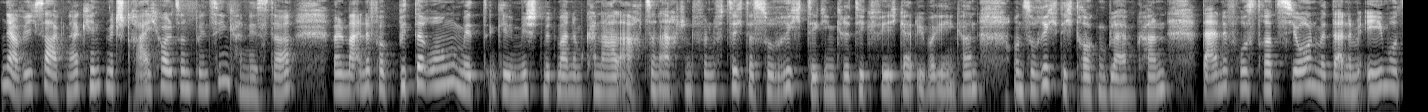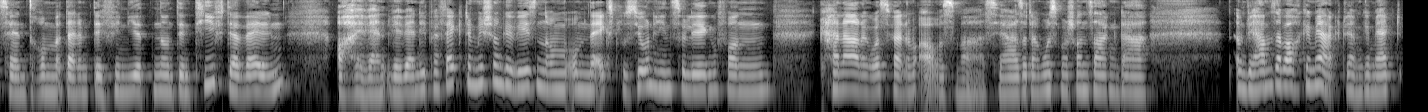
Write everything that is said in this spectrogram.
ja, wie ich sag, ne, Kind mit Streichholz und Benzinkanister, weil meine Verbitterung mit gemischt mit meinem Kanal 1858, das so richtig in Kritikfähigkeit übergehen kann und so richtig trocken bleiben kann, deine Frustration mit deinem Emo-Zentrum, deinem definierten und den Tief der Wellen, oh, wir wären, wir wären die perfekte Mischung gewesen, um, um eine Explosion hinzulegen von keine Ahnung, was für einem Ausmaß. Ja, also da muss man schon sagen, da und wir haben es aber auch gemerkt. Wir haben gemerkt,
